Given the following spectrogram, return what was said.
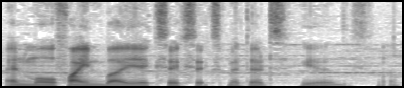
And more find by XXX methods here this one.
